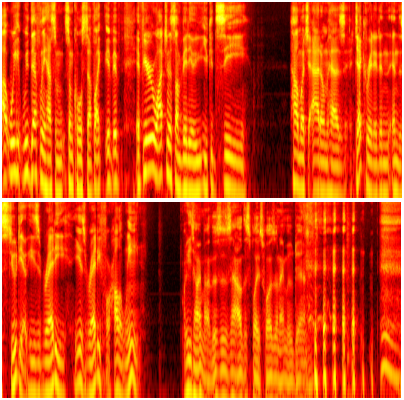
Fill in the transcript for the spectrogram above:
uh, we we definitely have some some cool stuff. Like if if if you're watching this on video, you, you could see how much Adam has decorated in in the studio. He's ready. He is ready for Halloween. What are you talking about? This is how this place was when I moved in.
